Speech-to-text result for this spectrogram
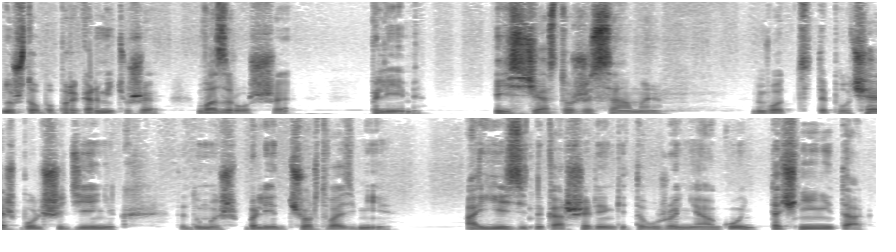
Ну, чтобы прокормить уже возросшее племя. И сейчас то же самое. Вот ты получаешь больше денег, ты думаешь, блин, черт возьми, а ездить на каршеринге-то уже не огонь. Точнее, не так.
